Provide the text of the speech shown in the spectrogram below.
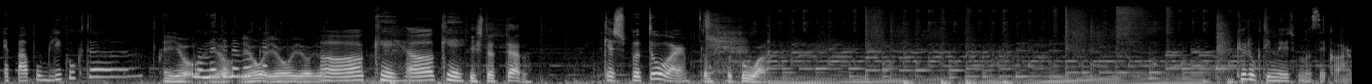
E pa publiku këtë jo, jo, momentin e jo, votës? Jo, jo, jo, jo. Okej, okej. Ishte terr. Ke shpëtuar. Kam shpëtuar. Ky rrugëtimi yt muzikor,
